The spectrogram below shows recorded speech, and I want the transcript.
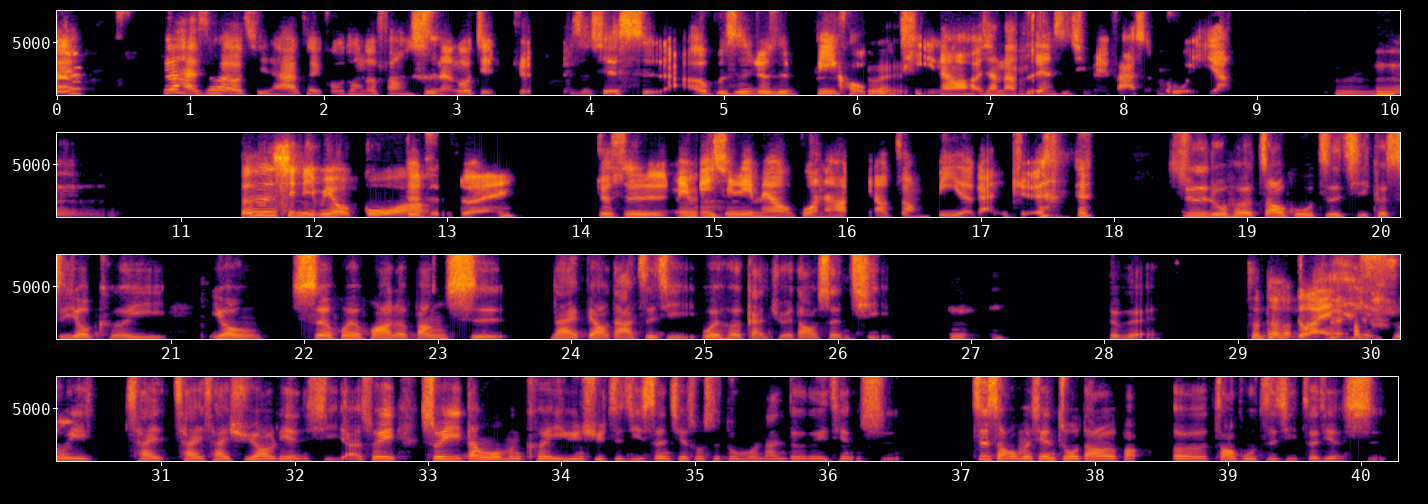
就还是会有其他可以沟通的方式能够解决这些事啊，而不是就是闭口不提，然后好像当这件事情没发生过一样。嗯嗯，但是心里没有过啊，对对对。就是明明心里没有过，然后要装逼的感觉，就是如何照顾自己，可是又可以用社会化的方式来表达自己为何感觉到生气。嗯，对不对？真的很对，所以才才才需要练习啊。所以，所以当我们可以允许自己生气的时候，是多么难得的一件事。至少我们先做到了保呃照顾自己这件事。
